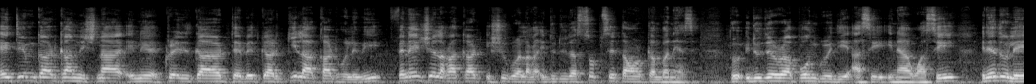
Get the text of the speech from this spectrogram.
এ টি এম কাৰ্ড খান নিচিনা এনে ক্ৰেডিট কাৰ্ড ডেবিট কাৰ্ড কি লগা কাৰ্ড হ'লে বি ফাইনেন্সিয়েল লগা কাৰ্ড ইছ্যু কৰা লগা এইটো দুটা চবচে ডাঙৰ কোম্পানী আছে তো এইটো দুটা পন কৰি দি আছে ইনা ৱাচি এতিয়া তোলে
